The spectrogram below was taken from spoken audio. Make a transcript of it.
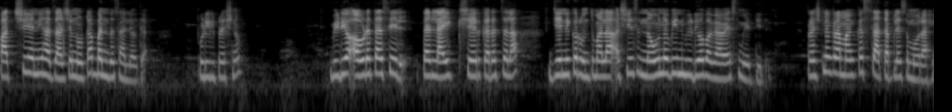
पाचशे आणि हजारच्या नोटा बंद झाल्या होत्या. पुढील प्रश्न. व्हिडिओ आवडत असेल तर लाईक शेअर करत चला. जेणेकरून तुम्हाला अशीच नवनवीन व्हिडिओ बघाव्यास मिळतील. प्रश्न क्रमांक सात आपल्यासमोर आहे.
